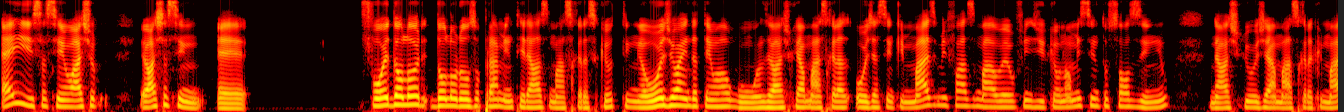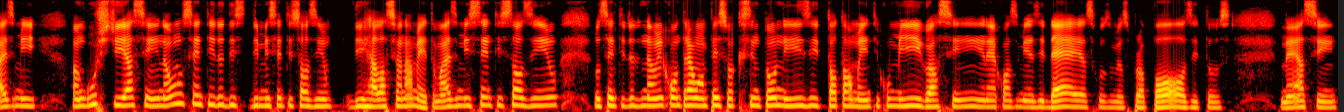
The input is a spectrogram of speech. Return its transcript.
é isso, assim, eu acho, eu acho assim, é, foi dolor, doloroso pra mim tirar as máscaras que eu tinha. Hoje eu ainda tenho algumas. Eu acho que a máscara hoje assim que mais me faz mal é eu fingir que eu não me sinto sozinho. Né? Acho que hoje é a máscara que mais me angustia assim, não no sentido de, de me sentir sozinho de relacionamento, mas me sentir sozinho no sentido de não encontrar uma pessoa que sintonize totalmente comigo, assim, né, com as minhas ideias, com os meus propósitos, né, assim.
